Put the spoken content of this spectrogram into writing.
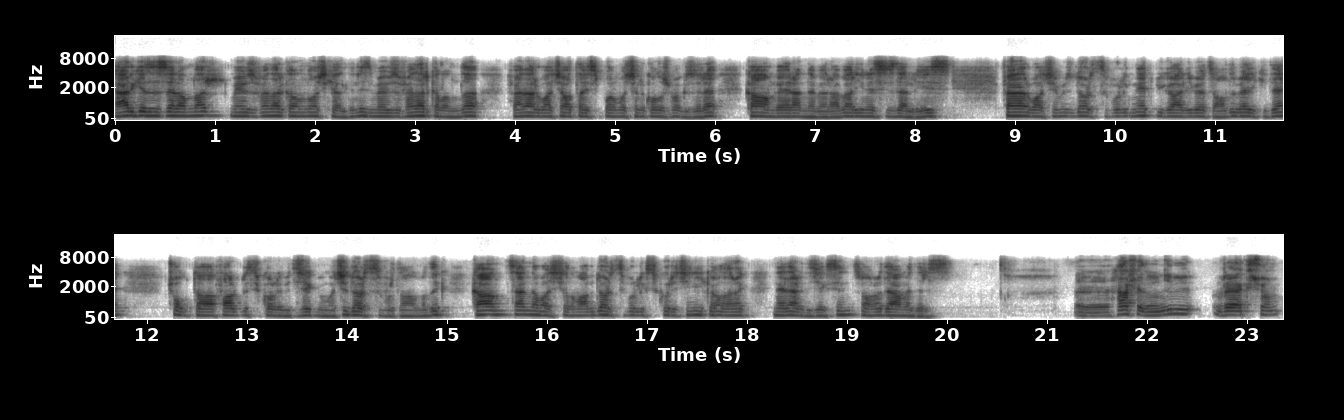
Herkese selamlar. Mevzu Fener kanalına hoş geldiniz. Mevzu Fener kanalında Fenerbahçe Hatay Spor maçını konuşmak üzere Kaan ve Eren'le beraber yine sizlerleyiz. Fenerbahçe'miz 4-0'lık net bir galibiyet aldı. Belki de çok daha farklı skorla bitecek bir maçı 4-0 tamamladık. Kaan sen de başlayalım abi. 4-0'lık skor için ilk olarak neler diyeceksin? Sonra devam ederiz. Ee, her şeyden önce bir reaksiyon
